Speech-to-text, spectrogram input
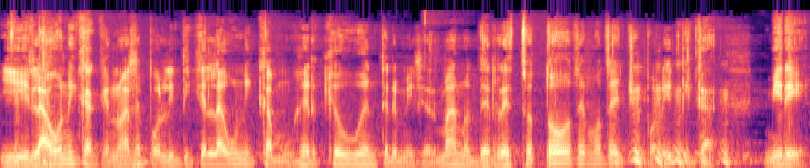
Y la única que no hace política es la única mujer que hubo entre mis hermanos. De resto, todos hemos hecho política. Mire,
